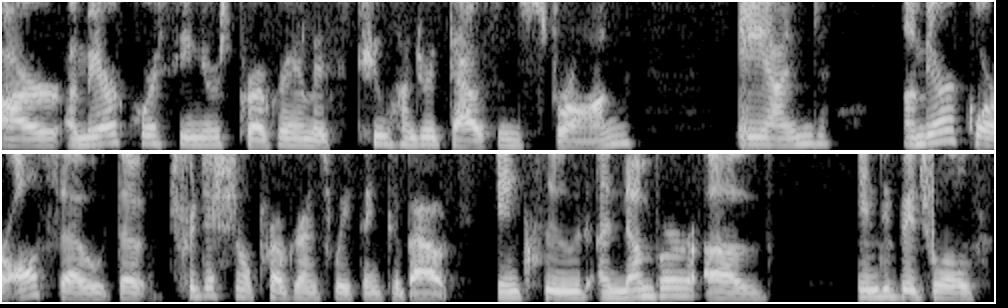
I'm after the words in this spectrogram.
Our AmeriCorps Seniors program is 200,000 strong. And AmeriCorps also, the traditional programs we think about include a number of individuals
